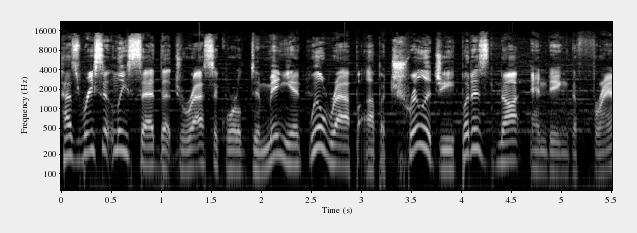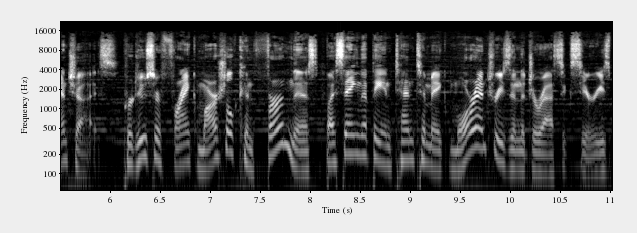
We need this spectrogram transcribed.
has recently said that Jurassic World Dominion will wrap up a trilogy but is not ending the franchise. Producer Frank Marshall confirmed this by saying that they intend to make more entries in the Jurassic series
